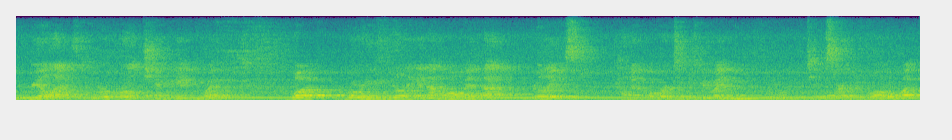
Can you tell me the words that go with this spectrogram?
you realized you were a world champion. What, what, what were you feeling in that moment that really just kind of overtook you and you know, your team started to flow? What,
